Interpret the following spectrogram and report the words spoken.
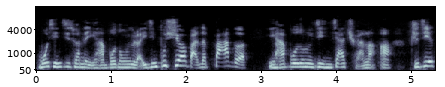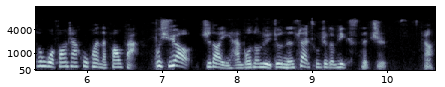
模型计算的隐含波动率了，已经不需要把那八个隐含波动率进行加权了啊，直接通过方差互换的方法。不需要知道隐含波动率就能算出这个 VIX 的值啊。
